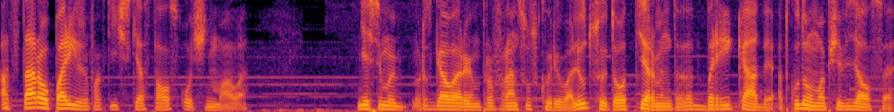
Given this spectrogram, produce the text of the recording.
От старого Парижа фактически осталось очень мало – если мы разговариваем про французскую революцию, то вот термин этот баррикады, откуда он вообще взялся?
